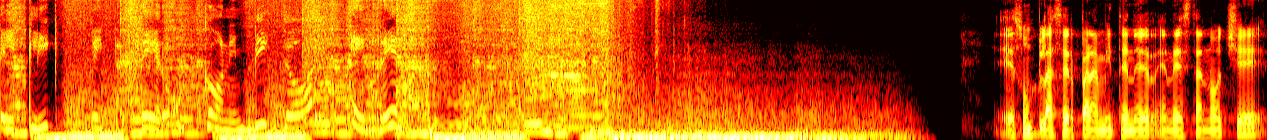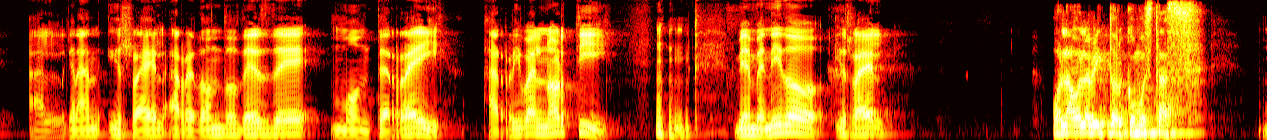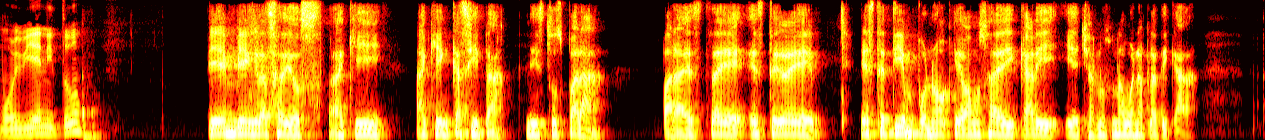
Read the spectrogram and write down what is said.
El clic petatero con Víctor Herrera. Es un placer para mí tener en esta noche al gran Israel Arredondo desde Monterrey, arriba el norte. Bienvenido, Israel. Hola, hola, Víctor, ¿cómo estás? Muy bien, ¿y tú? Bien, bien, gracias a Dios. Aquí, aquí en casita, listos para, para este, este, este tiempo, ¿no? Que vamos a dedicar y, echarnos una buena platicada.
